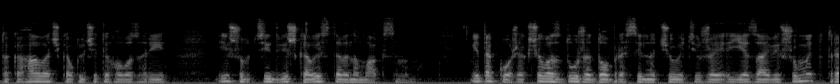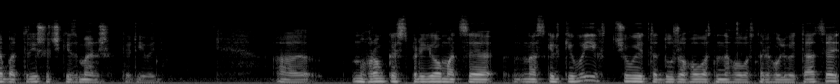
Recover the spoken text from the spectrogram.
така галочка, включити голос грі, і щоб ці дві шкали ставили на максимум. І також, якщо вас дуже добре сильно чують і вже є зайві шуми, то треба трішечки зменшити рівень. Ну, громкость прийому це наскільки ви їх чуєте, дуже голосно, не голосно регулюєте, а це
